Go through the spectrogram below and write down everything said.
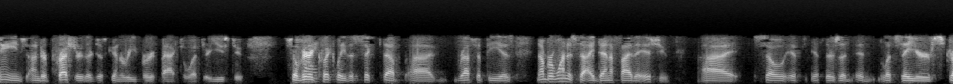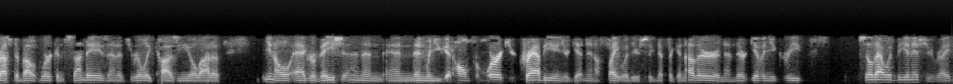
change under pressure they're just going to revert back to what they're used to so very right. quickly the six step uh, recipe is number one is to identify the issue uh, so if if there's a, a let's say you're stressed about working sundays and it's really causing you a lot of you know aggravation and and then when you get home from work you're crabby and you're getting in a fight with your significant other and then they're giving you grief. So that would be an issue right?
